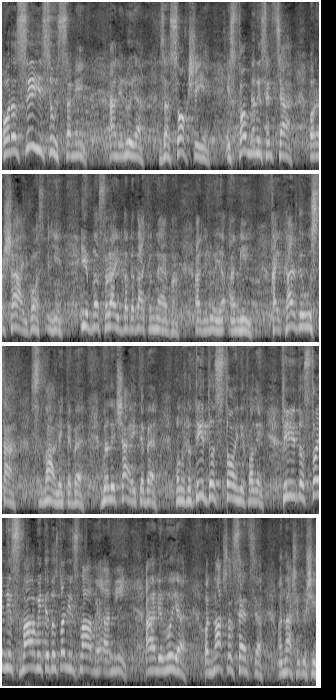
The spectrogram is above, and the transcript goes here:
ороси Ісус амінь. Алілуя. Засохші і стомлені серця, орошай, Господі, і благословляй благодаттю неба. Алілуя, амінь. Хай кожне уста славлять тебе, величають тебе, тому що ти достойний хвали, ти достойний слави, ти достойний слави. Амінь. Алілуя. О нашого серця, о нашій душі.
